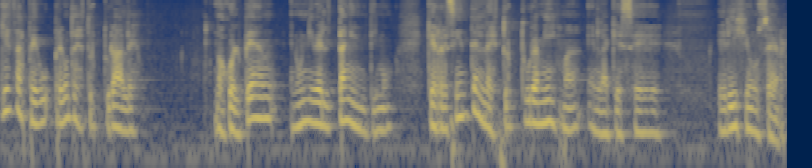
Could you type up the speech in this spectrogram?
Y estas preguntas estructurales nos golpean en un nivel tan íntimo que resienten la estructura misma en la que se erige un ser.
